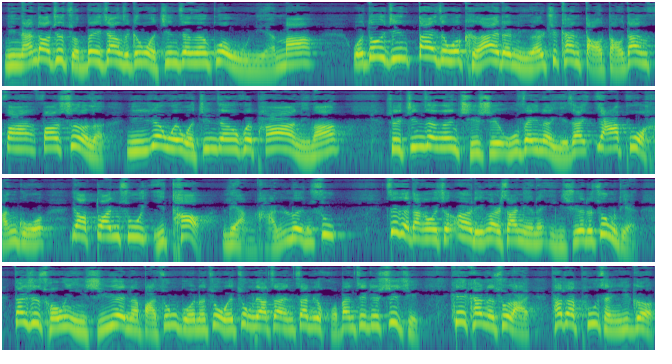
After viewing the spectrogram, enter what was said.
你难道就准备这样子跟我金正恩过五年吗？我都已经带着我可爱的女儿去看导导弹发发射了，你认为我金正恩会怕你吗？所以金正恩其实无非呢，也在压迫韩国，要端出一套两韩论述。这个大概会是二零二三年的尹锡悦的重点。但是从尹锡悦呢，把中国呢作为重要战战略伙伴这件事情，可以看得出来，他在铺成一个，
